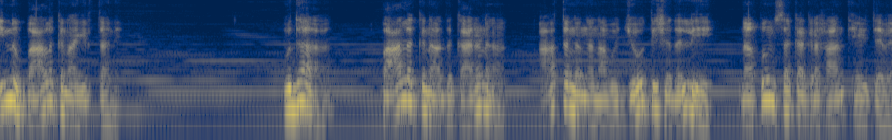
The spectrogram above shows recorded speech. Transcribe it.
ಇನ್ನು ಬಾಲಕನಾಗಿರ್ತಾನೆ. ಬುಧ ಬಾಲಕನಾದ ಕಾರಣ ಆತನನ್ನ ನಾವು ಜ್ಯೋತಿಷದಲ್ಲಿ ನಪುಂಸಕ ಗ್ರಹ ಅಂತ ಹೇಳ್ತೇವೆ.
